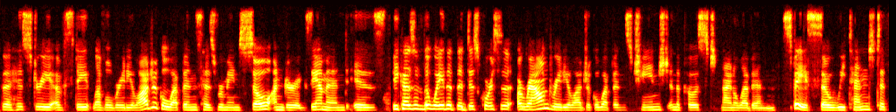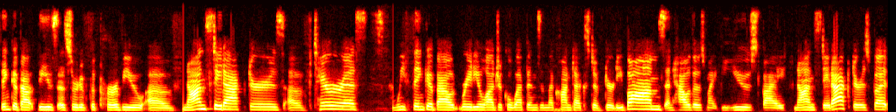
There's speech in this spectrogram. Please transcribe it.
the history of state level radiological weapons has remained so underexamined is because of the way that the discourse around radiological weapons changed in the post 9 11 space. So we tend to think about these as sort of the purview of non state actors, of terrorists. We think about radiological weapons in the context of dirty bombs and how those might be used by non state actors. But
